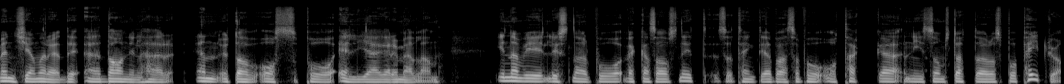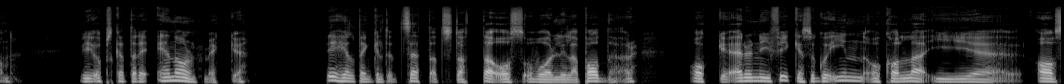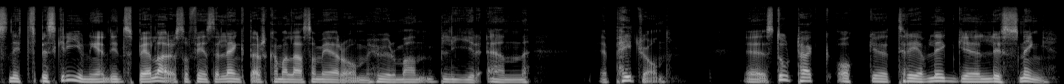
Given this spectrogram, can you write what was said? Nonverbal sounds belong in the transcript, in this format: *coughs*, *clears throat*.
Men tjenare, det är Daniel här, en utav oss på Älgjägare emellan. Innan vi lyssnar på veckans avsnitt så tänkte jag passa på att tacka ni som stöttar oss på Patreon. Vi uppskattar det enormt mycket. Det är helt enkelt ett sätt att stötta oss och vår lilla podd här. Och är du nyfiken så gå in och kolla i eh, avsnittsbeskrivningen i din spelare så finns det länk där så kan man läsa mer om hur man blir en eh, Patreon. Eh, Stort tack och eh, trevlig eh, lyssning.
